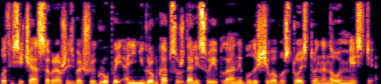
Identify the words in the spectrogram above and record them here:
Вот и сейчас, собравшись большой группой, они негромко обсуждали свои планы будущего обустройства на новом месте.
